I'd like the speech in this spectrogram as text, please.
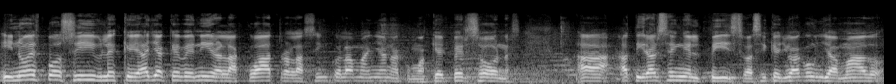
Y no es posible que haya que venir a las 4, a las 5 de la mañana, como aquí hay personas, a, a tirarse en el piso. Así que yo hago un llamado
